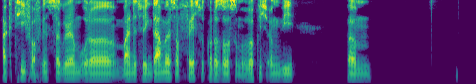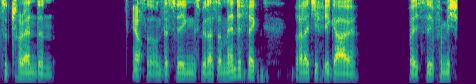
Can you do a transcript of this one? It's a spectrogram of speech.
aktiv auf Instagram oder meinetwegen damals auf Facebook oder so, um wirklich irgendwie ähm, zu trenden. Ja. Du, und deswegen ist mir das im Endeffekt relativ egal. Weil ich sehe für mich,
